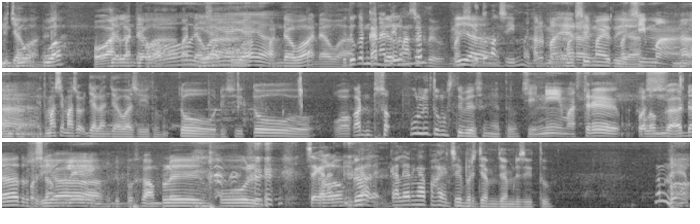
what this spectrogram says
Di Jawa buah, Oh, Jalan Pandawa, Jawa, Oh, Pandawa. iya, iya, iya. Pandawa. Pandawa. Itu kan, Kan ada masuk kan? tuh. Iya. itu Maksima juga. Halmahera. Maksima itu ya? Maksima. Nah, iya. itu masih masuk jalan Jawa sih itu. Tuh di situ. Wah kan so- full itu mesti biasanya tuh. Sini Mas Tri. Kalau nggak ada terus pos iya kampling. di pos kampling full. Kalau enggak kalian, kalian ngapain sih berjam-jam di situ? ngenet.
